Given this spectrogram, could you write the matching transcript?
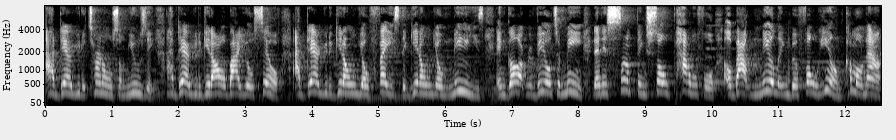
I dare you to turn on some music. I dare you to get all by yourself. I dare you to get on your face, to get on your knees. And God revealed to me that it's something so powerful about kneeling before Him. Come on now.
